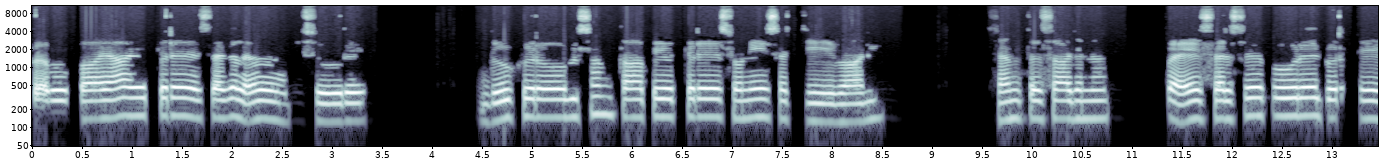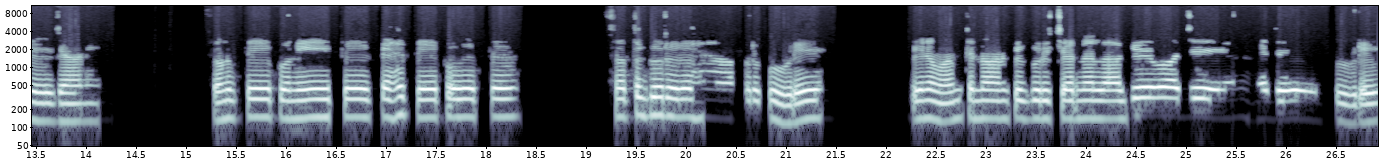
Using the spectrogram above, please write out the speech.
ਪ੍ਰਭੂ ਪਾਇਆ ਉਤਰੇ ਸਗਲ ਸੂਰੇ ਦੁਖ ਰੋਗ ਸੰਤਾਪ ਉਤਰੇ ਸੁਨੀ ਸੱਚੀ ਬਾਣੀ। ਸੰਤ ਸਾਜਨ ਭੈ ਸਰਸ ਪੂਰੇ ਗੁਰ ਤੇ ਜਾਣੀ। ਸੁਣਤੇ ਪੁਨੀਤ ਕਹਤੇ ਪਵਿੱਤ ਸਤਗੁਰ ਰਹਾ ਭਰਪੂਰੇ। ਬਿਨਵੰਤ ਨਾਨਕ ਗੁਰ ਚਰਨ ਲਾਗੇ ਵਾਜੇ ਅਨਹਦ ਪੂਰੇ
